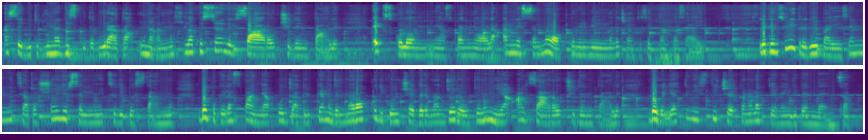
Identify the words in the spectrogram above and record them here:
a seguito di una disputa durata un anno sulla questione del Sahara occidentale, ex colonia spagnola annessa al Marocco nel 1976. Le tensioni tra i due paesi hanno iniziato a sciogliersi all'inizio di quest'anno, dopo che la Spagna ha appoggiato il piano del Marocco di concedere maggiore autonomia al Sahara occidentale, dove gli attivisti cercano la piena indipendenza.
